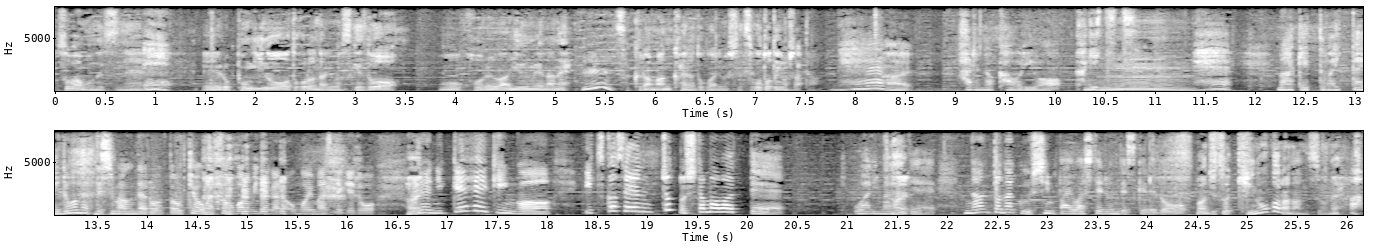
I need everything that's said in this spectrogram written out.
そばもですね、ええ。えー、六本木のところになりますけどもうこれは有名なね、うん、桜満開のところありましてそこ撮ってきました。ねはい春の香りを嗅ぎつつねマーケットは一体どうなってしまうんだろうと今日は相場を見ながら思いましたけど、はい、ね、日経平均が5日線ちょっと下回って終わりまして、はい、なんとなく心配はしてるんですけれど、まあ、実は昨日からなんですよね。あ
